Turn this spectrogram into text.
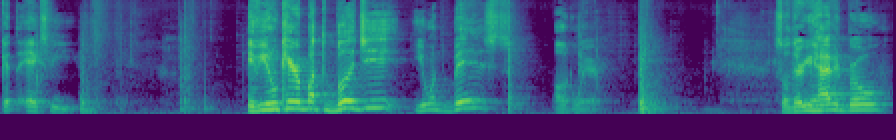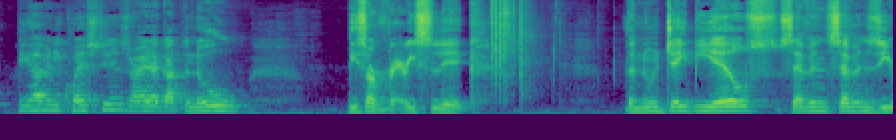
Get the XB. If you don't care about the budget, you want the best, Ultwear. So there you have it, bro. If you have any questions, right? I got the new. These are very slick. The new JBLs 770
